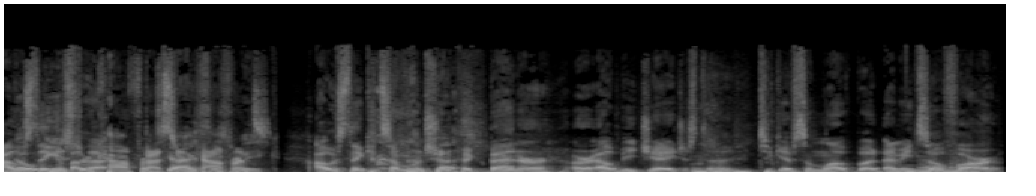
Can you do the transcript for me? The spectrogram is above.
I was no thinking about that. Conference Western guys Conference? this week. I was thinking someone should have picked Ben or, or LBJ just to, Mm-hmm. to give some love. But, I mean, so far,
